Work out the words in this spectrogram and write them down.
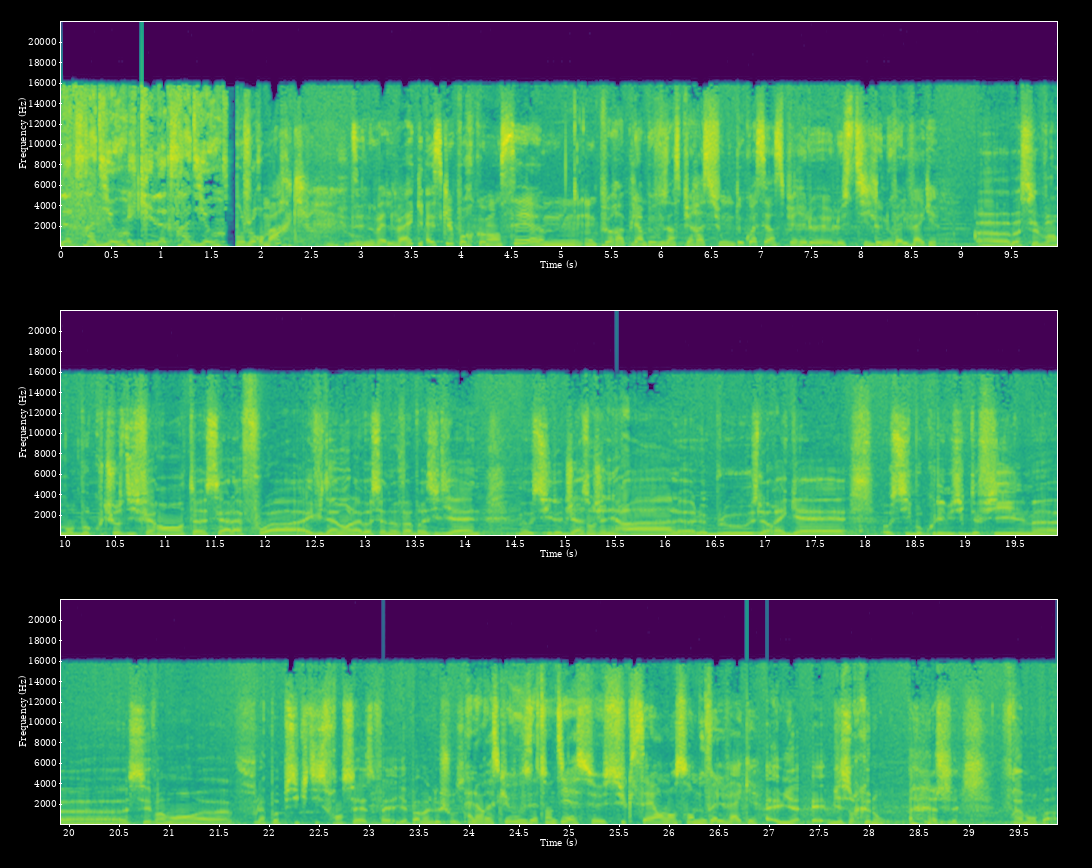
Equinox Radio. Equinox Radio. Bonjour Marc, de Nouvelle Vague. Est-ce que pour commencer, euh, on peut rappeler un peu vos inspirations? De quoi s'est inspiré le, le style de Nouvelle Vague Euh, bah, c'est vraiment beaucoup de choses différentes. C'est à la fois évidemment la bossa nova brésilienne, mais aussi le jazz en général, le blues, le reggae, aussi beaucoup les musiques de films. Euh, c'est vraiment euh, la pop 60s française. Enfin, il y a pas mal de choses. Alors, est-ce que vous vous attendiez à ce succès en lançant Nouvelle Vague Eh bien, eh, bien sûr que non. vraiment pas.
